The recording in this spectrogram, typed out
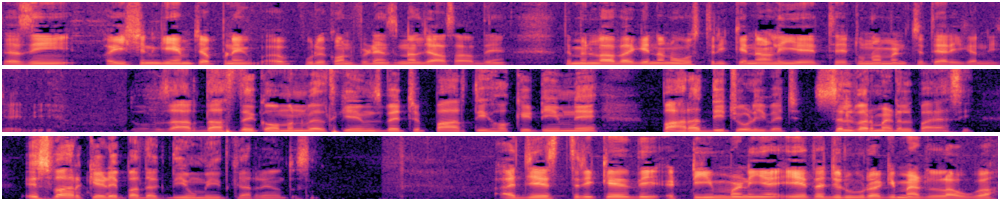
ਤੇ ਅਸੀਂ ਏਸ਼ੀਅਨ ਗੇਮ 'ਚ ਆਪਣੇ ਅ, ਪੂਰੇ ਕੌਨਫੀਡੈਂਸ ਨਾਲ ਜਾ ਸਕਦੇ ਹਾਂ ਤੇ ਮੈਨੂੰ ਲੱਗਦਾ ਕਿ ਇਹਨਾਂ ਨੂੰ ਉਸ ਤਰੀਕੇ ਨਾਲ ਹੀ ਇੱਥੇ ਟੂਰਨਾਮੈਂਟ 'ਚ ਤਿਆਰੀ ਕਰਨੀ ਚਾਹੀਦੀ ਹੈ 2010 ਦੇ ਕਾਮਨਵੈਲਥ ਗੇਮਸ ਵਿੱਚ ਭਾਰਤੀ ਹਾਕੀ ਟੀਮ ਨੇ ਭਾਰਤ ਦੀ ਝੋਲੀ ਵਿੱਚ ਸਿਲਵਰ ਮੈਡਲ ਪਾਇਆ ਸੀ। ਇਸ ਵਾਰ ਕਿਹੜੇ ਪਦਕ ਦੀ ਉਮੀਦ ਕਰ ਰਹੇ ਹੋ ਤੁਸੀਂ? ਜਿਸ ਤਰੀਕੇ ਦੀ ਟੀਮ ਬਣੀ ਹੈ ਇਹ ਤਾਂ ਜ਼ਰੂਰ ਹੈ ਕਿ ਮੈਡਲ ਆਊਗਾ।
